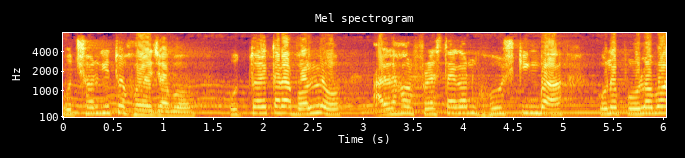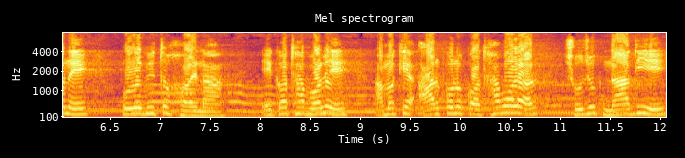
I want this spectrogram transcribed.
উৎসর্গিত হয়ে যাব। উত্তরে তারা বলল, আল্লাহর ফ্রেস্তাগণ ঘুষ কিংবা কোনো প্রলোভনে প্রলোভিত হয় না। কথা বলে আমাকে আর কোনো কথা বলার সুযোগ না দিয়ে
